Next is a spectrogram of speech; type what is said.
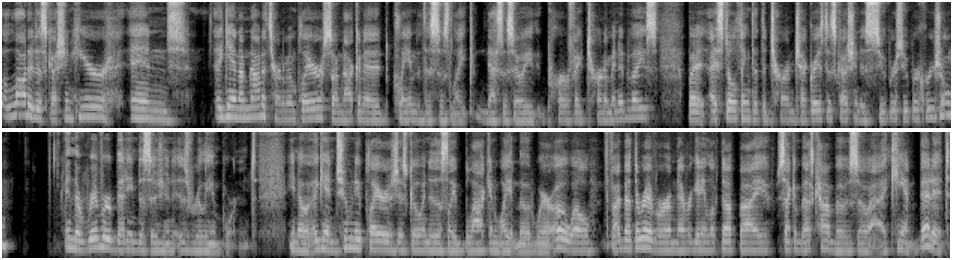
a lot of discussion here. And again, I'm not a tournament player, so I'm not going to claim that this is like necessarily perfect tournament advice, but I still think that the turn check raise discussion is super, super crucial. And the river betting decision is really important. You know, again, too many players just go into this like black and white mode where, oh, well, if I bet the river, I'm never getting looked up by second best combos, so I can't bet it.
